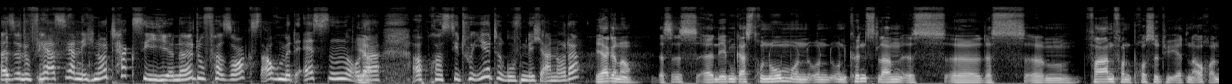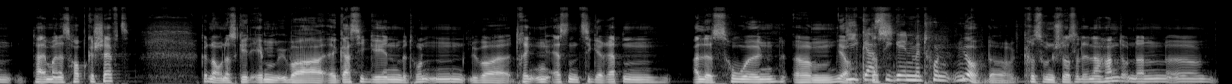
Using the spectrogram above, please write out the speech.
also du fährst ja nicht nur Taxi hier, ne? Du versorgst auch mit Essen oder auch Prostituierte rufen dich an, oder? Ja, genau. Das ist äh, neben Gastronomen und, und, und Künstlern ist äh, das ähm, Fahren von Prostituierten auch ein Teil meines Hauptgeschäfts. Genau, und das geht eben über äh, Gassi gehen mit Hunden, über Trinken, Essen, Zigaretten, alles holen. Ähm, ja, Die Gassi das, gehen mit Hunden. Ja, da kriegst du einen Schlüssel in der Hand und dann äh,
